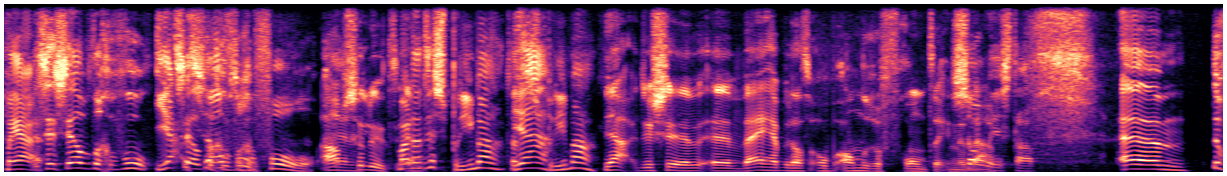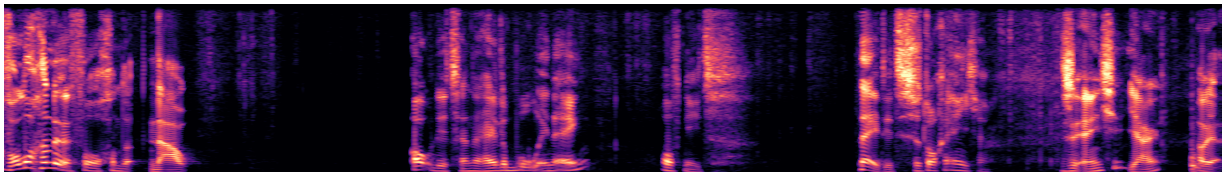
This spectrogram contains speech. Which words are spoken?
Maar ja, Het is hetzelfde gevoel. ja hetzelfde, gevoel. Absoluut. maar En- dat is prima. Dat ja, is prima. Ja, dus eh, eh, wij hebben dat op andere fronten inderdaad. Zo is dat. Ehm, de volgende. De volgende. Nou, Oh, dit zijn een heleboel in één. Of niet? Nee, dit is er toch eentje. is er eentje? Ja. Oh ja,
